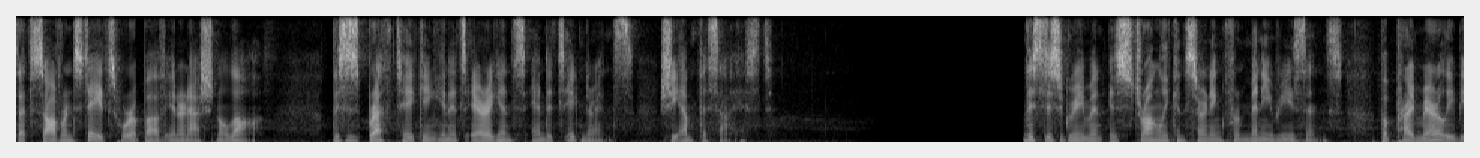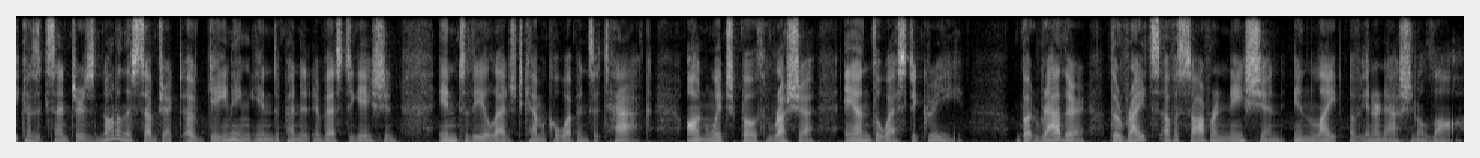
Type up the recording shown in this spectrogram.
that sovereign states were above international law. This is breathtaking in its arrogance and its ignorance, she emphasized. This disagreement is strongly concerning for many reasons, but primarily because it centers not on the subject of gaining independent investigation into the alleged chemical weapons attack, on which both Russia and the West agree, but rather the rights of a sovereign nation in light of international law.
